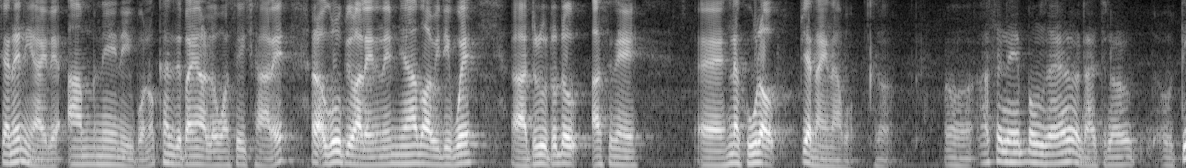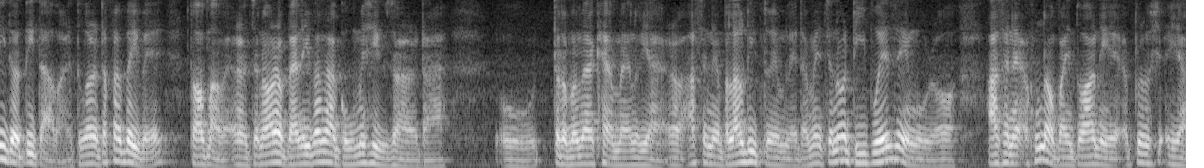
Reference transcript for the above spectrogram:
ကျန်တဲ့နေရာတွေလည်းအာမနေနေဘူးပေါ့နော်ခံစစ်ပိုင်းကတော့လုံးဝစိတ်ချရတယ်အဲ့တော့အကိုတို့ပြောရလဲနည်းနည်းများသွားပြီဒီပွဲအာတို့တို့တုတ်အာဆင်နယ်အဲနှစ်ကူလောက်ပြတ်နိုင်တာပေါ့ဟုတ်ဟိုအာဆင်နယ်ပုံစံကတော့ဒါကျွန်တော်တို့ဟိုတိတော့တိတာပါတယ်သူကတော့တစ်ဖက်ပိတ်ပဲသွားမှာပဲအဲ့တော့ကျွန်တော်ကတော့ဘန်လီဘက်ကဂိုးမရှိဘူးဆိုတော့ဒါ ဟိုတော်တော်များများခံမှန်းလို့ရတယ်အဲ့တော့အာဆင်နယ်ဘယ်လောက်ထိသွင်းမလဲဒါပေမဲ့ကျွန်တော်ဒီပွဲစဉ်ကိုတော့အာဆင်နယ်အခုနောက်ပိုင်းသွားနေတဲ့ approach အရာ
